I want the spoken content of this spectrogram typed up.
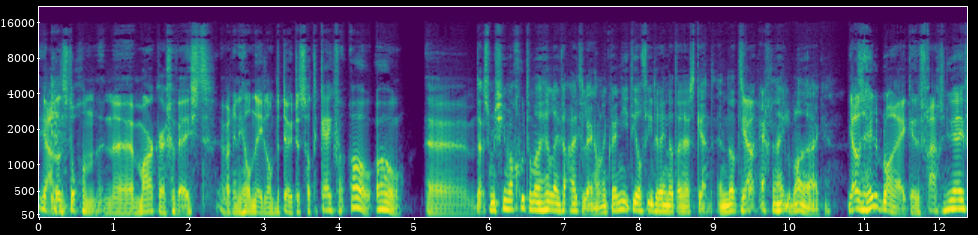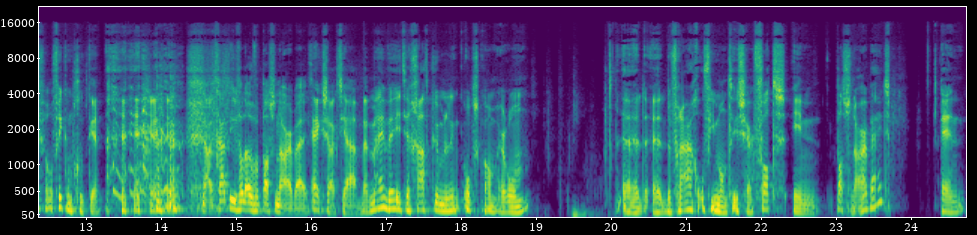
Ja, dat is toch een, een eh, marker geweest. Waarin heel Nederland beteuterd zat te kijken van... Oh, oh. Eh, Dat is misschien wel goed om dat heel even uit te leggen, want ik weet niet of iedereen dat de rest kent. En dat is Ja. wel echt een hele belangrijke. ja, dat is een hele belangrijke. De vraag is nu even of ik hem goed ken. Nou, het gaat in ieder geval over passende arbeid. Exact, ja. Bij mijn weten gaat Kummeling Oskam erom eh, de, eh, de vraag of iemand is hervat in passende arbeid. En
